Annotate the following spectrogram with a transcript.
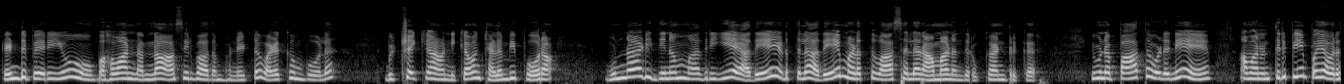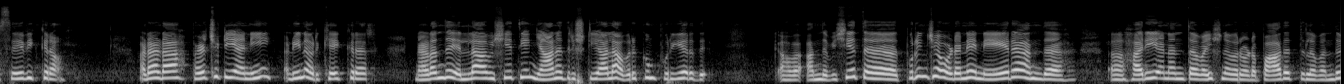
ரெண்டு பேரையும் பகவான் நன்னா ஆசீர்வாதம் பண்ணிவிட்டு வழக்கம் போல் பிக்ஷைக்கு அன்றைக்கவன் கிளம்பி போகிறான் முன்னாடி தினம் மாதிரியே அதே இடத்துல அதே மடத்து வாசலில் ராமானந்தர் உட்காண்ட்ருக்கார் இவனை பார்த்த உடனே அவன் திருப்பியும் போய் அவரை சேவிக்கிறான். அடாடா பழச்சுட்டியா நீ? அப்படின்னு அவர் கேட்குறார். நடந்த எல்லா விஷயத்தையும் ஞான திருஷ்டியால் அவருக்கும் புரியறது. அவ அந்த விஷயத்த புரிஞ்ச உடனே நேராக அந்த ஹரி அனந்த வைஷ்ணவரோட பாதத்தில் வந்து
